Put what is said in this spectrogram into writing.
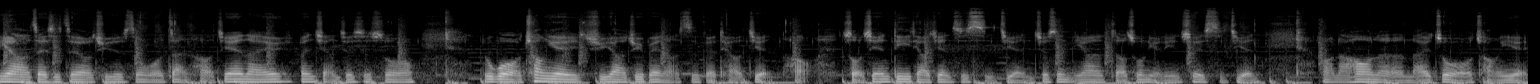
你好，这是最有趣的生活站。好，今天来分享就是说，如果创业需要具备哪四个条件？好，首先第一条件是时间，就是你要找出你的零碎时间，好，然后呢来做创业，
